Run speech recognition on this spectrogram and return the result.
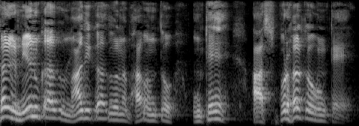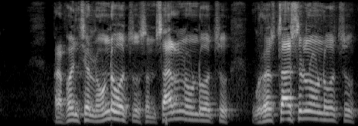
కనుక నేను కాదు నాది కాదు అన్న భావంతో ఉంటే ఆ స్పృహతో ఉంటే ప్రపంచంలో ఉండవచ్చు సంసారంలో ఉండవచ్చు గృహస్థాశ్రంలో ఉండవచ్చు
